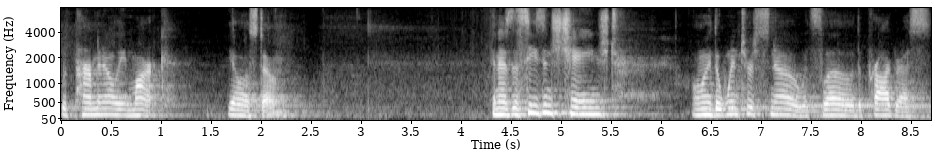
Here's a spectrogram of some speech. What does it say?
would permanently mark Yellowstone. And as the seasons changed, only the winter snow would slow the progress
